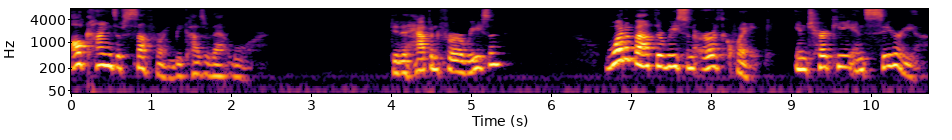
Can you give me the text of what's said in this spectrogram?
All kinds of suffering because of that war. Did it happen for a reason? What about the recent earthquake in Turkey and Syria,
